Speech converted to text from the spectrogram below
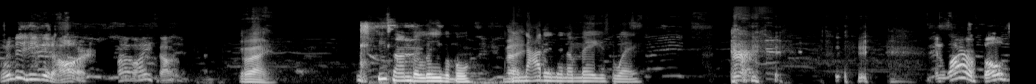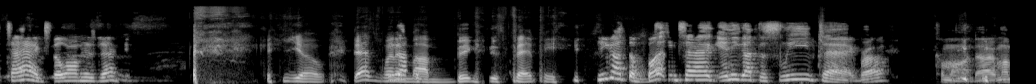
When did he get hard? Why, why you talking? Right. He's unbelievable, Right. and not in an amazed way. And why are both tags still on his jacket? Yo, that's one got of my biggest pet peeves. He got the button tag and he got the sleeve tag, bro. Come on, dog. My man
